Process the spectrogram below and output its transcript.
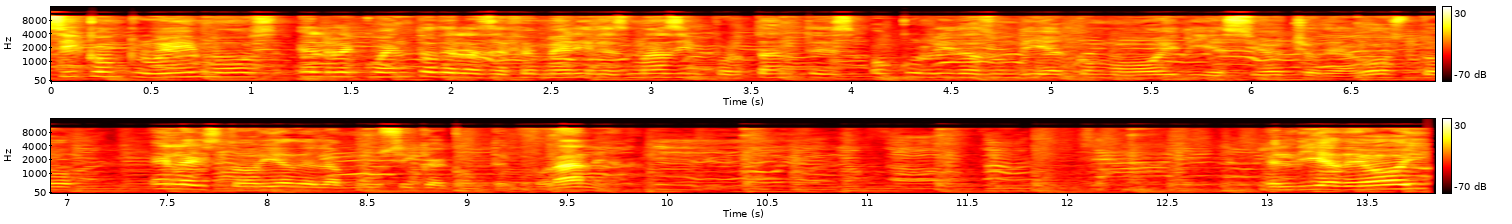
Así concluimos el recuento de las efemérides más importantes ocurridas un día como hoy 18 de agosto en la historia de la música contemporánea. El día de hoy,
